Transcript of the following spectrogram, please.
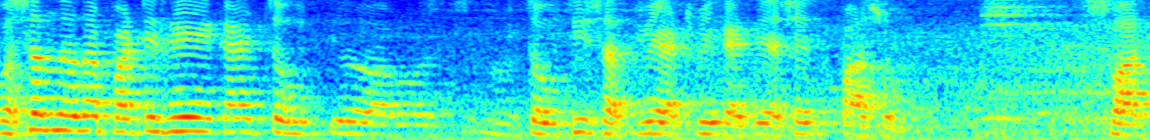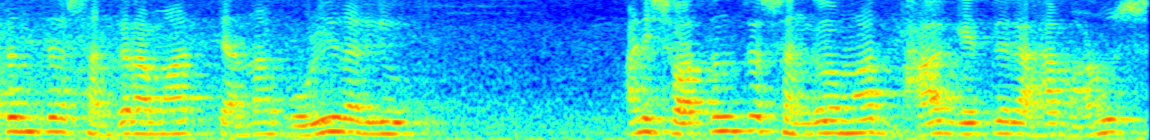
वसंतदादा पाटील हे काय चौथी चौथी सातवी आठवी काहीतरी असे पास होते. स्वातंत्र्य संग्रामात त्यांना गोळी लागली होती. आणि स्वातंत्र्य संग्रामात भाग घेतलेला हा माणूस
